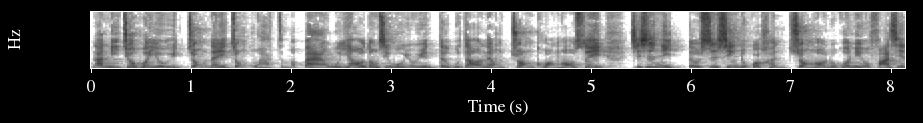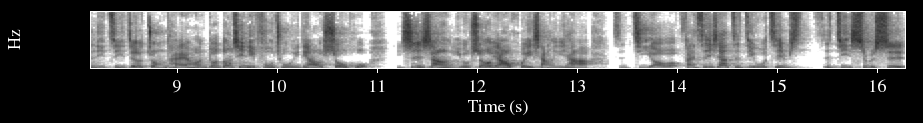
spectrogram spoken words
那你就会有一种那一种哇怎么办？我要的东西我永远得不到的那种状况哈，所以其实你得失心如果很重哈，如果你有发现你自己这个状态，很多东西你付出一定要有收获，你事实上有时候要回想一下自己哦，反思一下自己，我自己自己是不是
